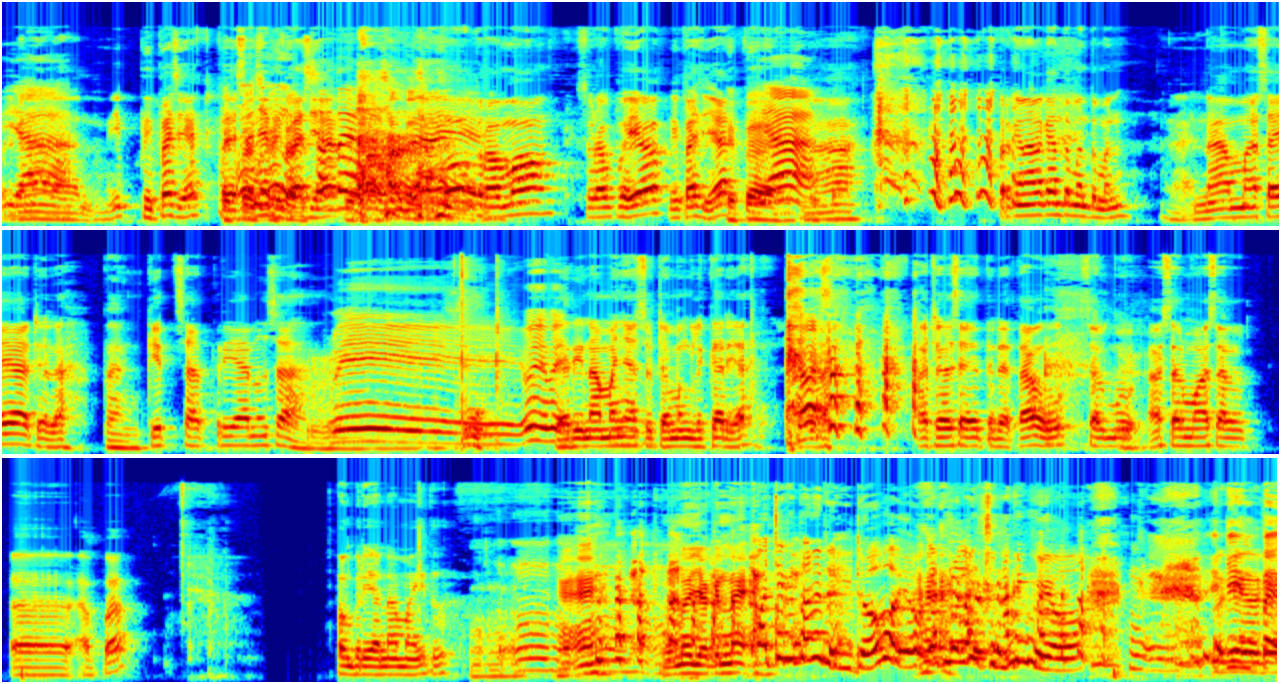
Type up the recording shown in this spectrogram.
Iya. Perkenalan. Ini bebas ya. Oh, bebas ya. santai, Bebas. santai. Kromo, Kromo, Surabaya bebas ya. Bebas. Iya. Nah, perkenalkan teman-teman. Nah, nama saya adalah Bangkit Satrianusa. Weh, weh, weh. Dari namanya sudah menggelegar ya. Padahal saya tidak tahu asal mu- asal muasal eh, apa pemberian nama itu. Heeh. Ngono ya kena. Kok ceritanya dari dawa ya? Kan mulai jeneng ya. Iki entek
